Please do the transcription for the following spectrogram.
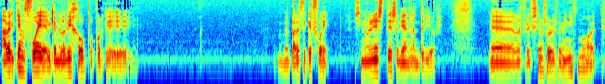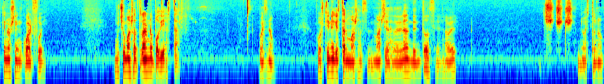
A ver quién fue el que me lo dijo, pues porque me parece que fue, si no en este, sería en el anterior. Eh, reflexión sobre el feminismo, a ver, es que no sé en cuál fue. Mucho más atrás no podía estar. Pues no. Pues tiene que estar más, más hacia adelante entonces, a ver. No, esto no.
